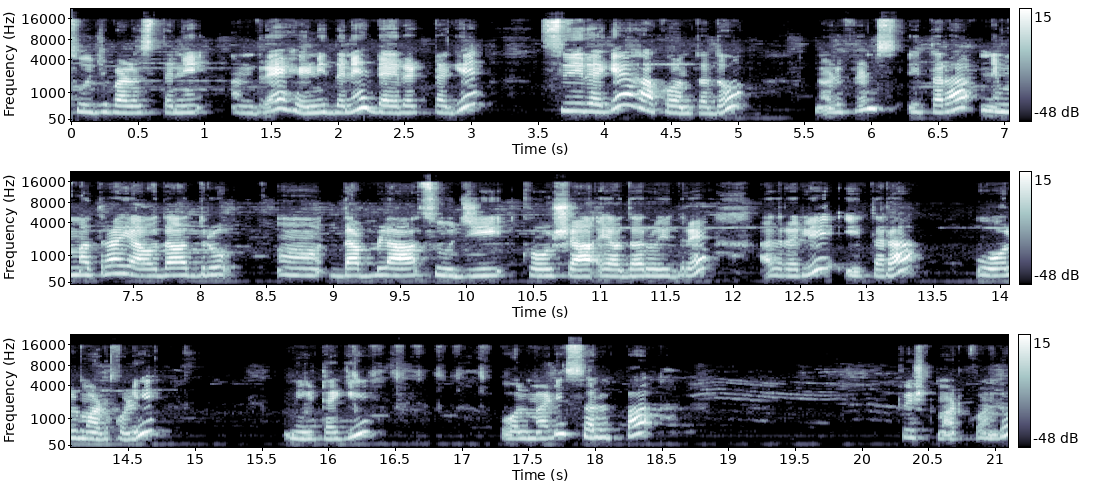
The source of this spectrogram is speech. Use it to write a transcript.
ಸೂಜಿ ಬಳಸ್ತೇನೆ ಅಂದರೆ ಹೆಣಿದನೆ ಡೈರೆಕ್ಟಾಗಿ ಸೀರೆಗೆ ಹಾಕುವಂಥದ್ದು. ನೋಡಿ ಫ್ರೆಂಡ್ಸ್, ಈ ಥರ ನಿಮ್ಮ ಹತ್ರ ಯಾವುದಾದ್ರೂ ದಬ್ಳ, ಸೂಜಿ, ಕ್ರೋಶ ಯಾವುದಾದ್ರು ಇದ್ದರೆ ಅದರಲ್ಲಿ ಈ ಥರ ಹೋಲ್ ಮಾಡ್ಕೊಳ್ಳಿ. ನೀಟಾಗಿ ಓಲ್ ಮಾಡಿ ಸ್ವಲ್ಪ ಟ್ವಿಸ್ಟ್ ಮಾಡಿಕೊಂಡು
